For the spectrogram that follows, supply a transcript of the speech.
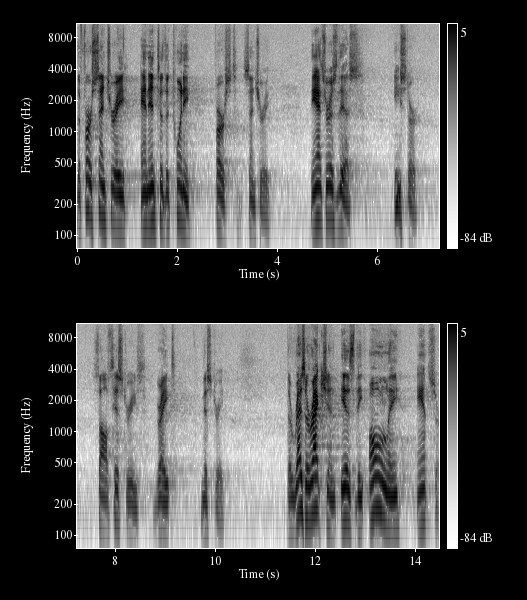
the first century and into the 21st century? The answer is this Easter solves history's great mystery. The resurrection is the only answer.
